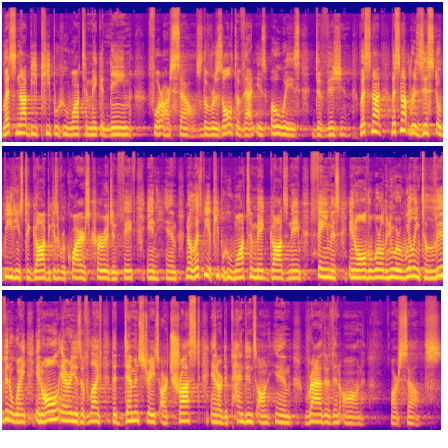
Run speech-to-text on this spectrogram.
Let's not be people who want to make a name for ourselves. The result of that is always division. Let's not, let's not resist obedience to God because it requires courage and faith in Him. No, let's be a people who want to make God's name famous in all the world and who are willing to live in a way in all areas of life that demonstrates our trust and our dependence on Him rather than on ourselves.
